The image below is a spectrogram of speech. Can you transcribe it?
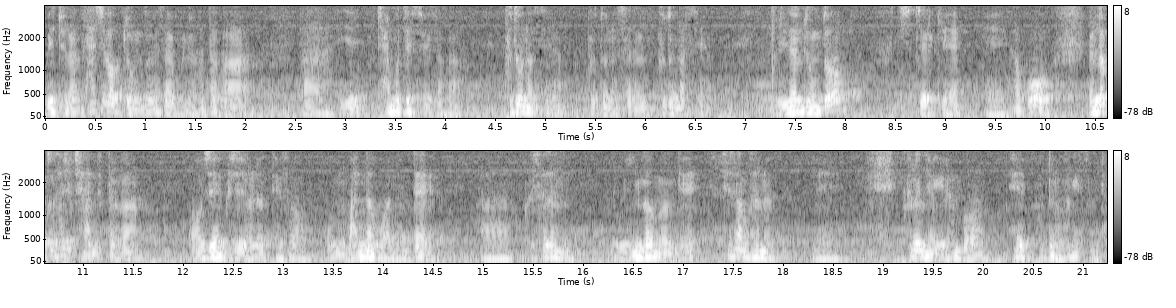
매출 한 40억 정도 회사를 운영하다가 아 이게 잘못됐어요 회사가 부도났어요. 부도났 사장 부도났어요. 1년 정도 진짜 이렇게 예, 하고 연락도 사실 잘 안 됐다가 어제 그제 연락돼서 오늘 만나고 왔는데 아 그 사장님 그리고 인간관계 세상 사는 예, 그런 이야기를 한번 해보도록 하겠습니다.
